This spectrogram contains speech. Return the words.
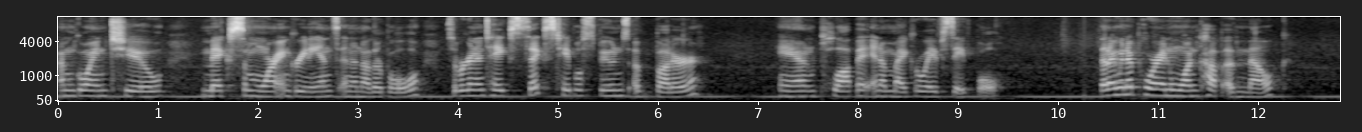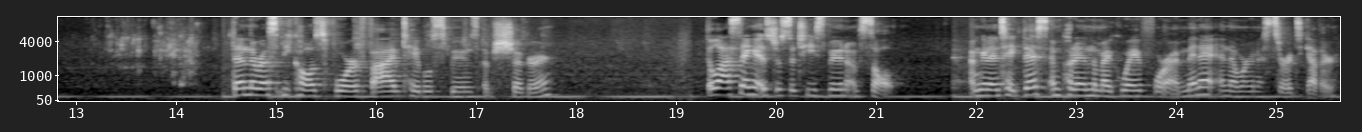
I'm going to mix some more ingredients in another bowl. So we're gonna take six tablespoons of butter and plop it in a microwave safe bowl. Then I'm gonna pour in one cup of milk. Then the recipe calls for five tablespoons of sugar. The last thing is just a teaspoon of salt. I'm gonna take this and put it in the microwave for a minute and then we're gonna stir it together.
